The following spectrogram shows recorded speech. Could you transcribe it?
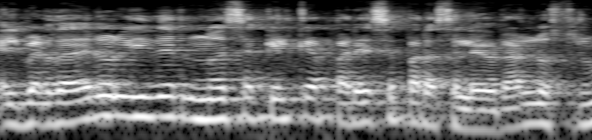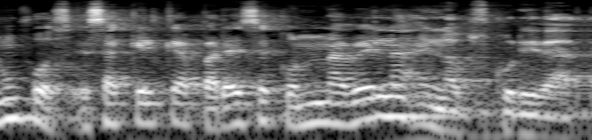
El verdadero líder no es aquel que aparece para celebrar los triunfos, es aquel que aparece con una vela en la oscuridad.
